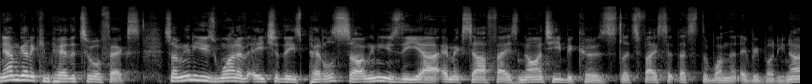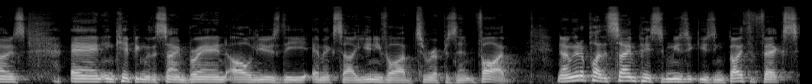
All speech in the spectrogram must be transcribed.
Now I'm going to compare the two effects. So I'm going to use one of each of these pedals. So I'm going to use the uh, MXR Phase 90 because let's face it, that's the one that everybody knows. And in keeping with the same brand, I'll use the MXR Univibe to represent vibe. Now I'm going to play the same piece of music using both effects.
